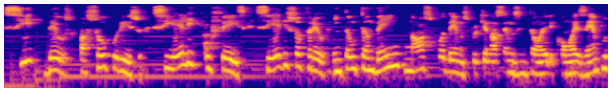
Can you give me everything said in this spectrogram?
se Deus passou por isso, se ele o fez, se ele sofreu, então também nós podemos, porque nós temos então ele como exemplo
